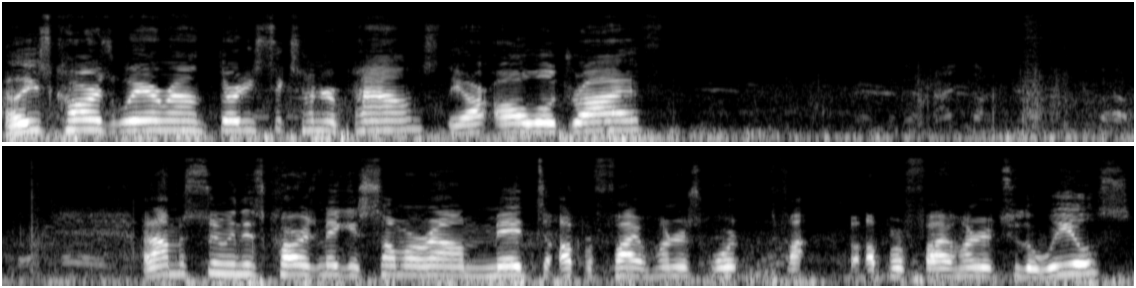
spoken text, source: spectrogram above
Now these cars weigh around 3,600 pounds. They are all-wheel drive. And I'm assuming this car is making somewhere around mid to upper 500, upper 500 to the wheels.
